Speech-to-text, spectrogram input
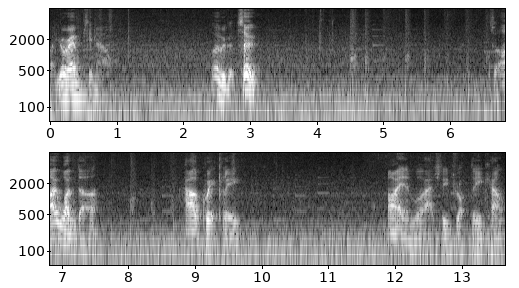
Right, you're empty now. Oh, we've got two. So I wonder how quickly iron will actually drop the account.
